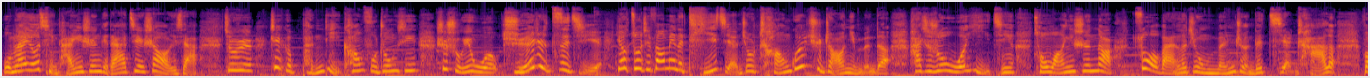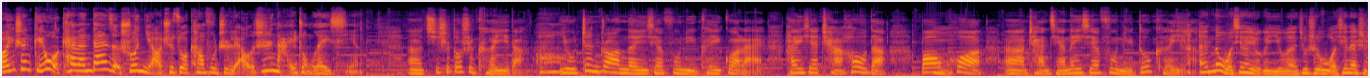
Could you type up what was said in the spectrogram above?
我们来有请谭医生给大家介绍一下，就是这个盆底康复中心是属于我觉着自己要做。这方面的体检就是常规去找你们的，还是说我已经从王医生那儿做完了这种门诊的检查了？王医生给我开完单子，说你要去做康复治疗了，这是哪一种类型？嗯，其实都是可以的。有症状的一些妇女可以过来，还有一些产后的，包括呃产前的一些妇女都可以的。哎，那我现在有个疑问，就是我现在是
